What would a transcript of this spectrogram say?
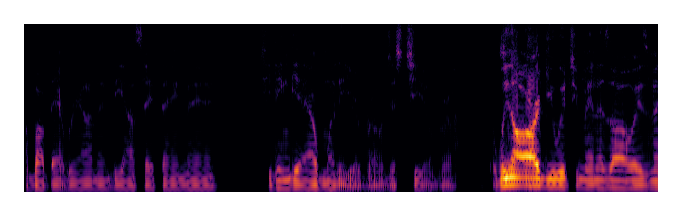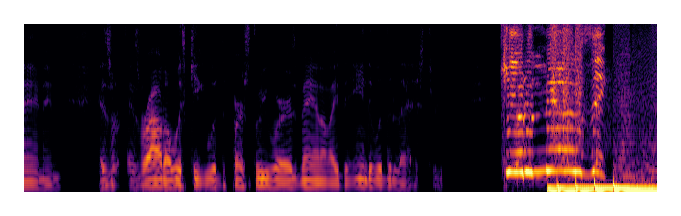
about that Rihanna and Beyonce thing, man. She didn't get album of the year, bro. Just chill, bro. But we gonna argue with you, man, as always, man. And as as Rod always kick it with the first three words, man, I like to end it with the last three. Cue the music.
